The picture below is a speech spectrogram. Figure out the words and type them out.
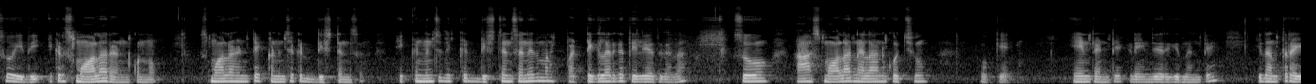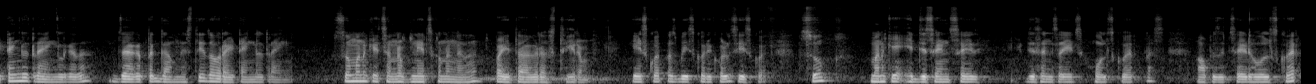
సో ఇది ఇక్కడ స్మాల్ ఆర్ అనుకున్నాం. స్మాల్ ఆర్ అంటే ఇక్కడ నుంచి ఇక్కడ డిస్టెన్స్ ఇక్కడ నుంచి ఇక్కడ డిస్టెన్స్ అనేది మనకు పర్టికులర్గా తెలియదు కదా. సో ఆ స్మాల్ ఆర్ని ఎలా అనుకోవచ్చు? ఓకే ఏంటంటే ఇక్కడ ఏం జరిగిందంటే ఇదంతా రైట్ యాంగిల్ ట్రయాంగిల్ కదా. జాగ్రత్తగా గమనిస్తే ఇది ఒక రైట్ యాంగిల్ ట్రయాంగిల్ సో మనకి చిన్నప్పుడు నేర్చుకున్నాం కదా పైథాగరస్ స్థిరం A square plus B square equal C square so మనకి adjacent side adjacent sides whole square plus opposite side whole square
